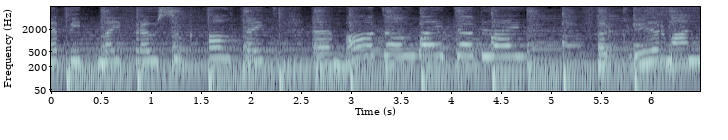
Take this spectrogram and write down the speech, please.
'n Piet my vrou soek altyd 'n maat om by te bly. Verkleur mannetjie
